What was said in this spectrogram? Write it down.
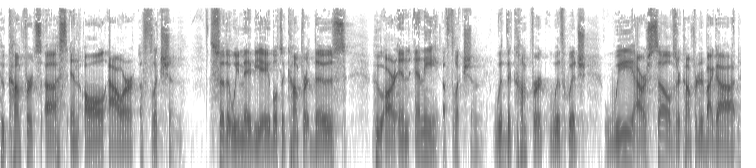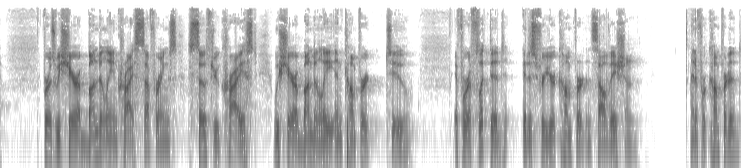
who comforts us in all our affliction so that we may be able to comfort those who are in any affliction with the comfort with which we ourselves are comforted by God. For as we share abundantly in Christ's sufferings, so through Christ we share abundantly in comfort too. If we're afflicted, it is for your comfort and salvation. And if we're comforted,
